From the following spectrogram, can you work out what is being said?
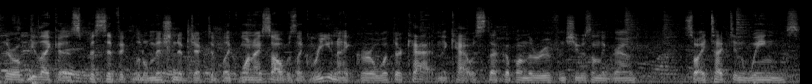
there will be like a specific little mission objective like one I saw was like reunite girl with her cat and the cat was stuck up on the roof and she was on the ground. So I typed in wings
